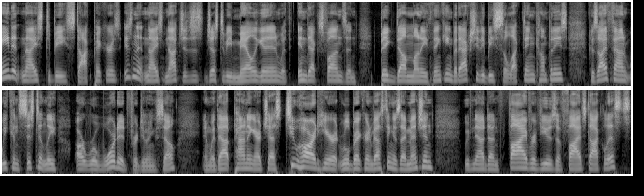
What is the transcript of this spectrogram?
Ain't it nice to be stock pickers? Isn't it nice not just, just to be mailing it in with index funds and big dumb money thinking, but actually to be selecting companies? Because I found we consistently are rewarded for doing so. And without pounding our chest too hard here at Rule Breaker Investing, as I mentioned, we've now done five reviews of five stock lists.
